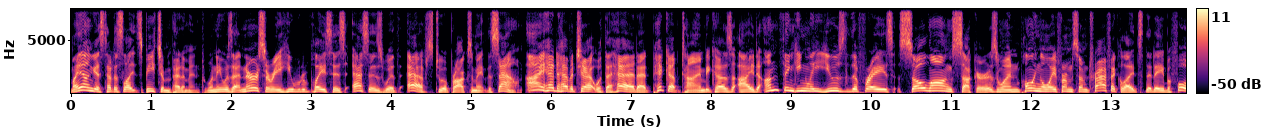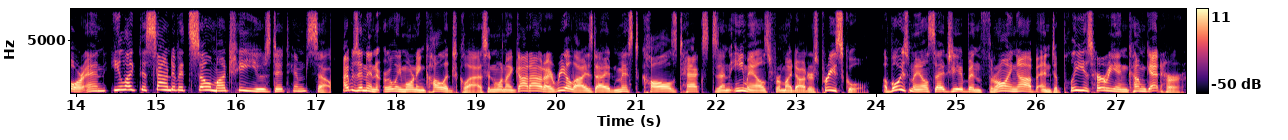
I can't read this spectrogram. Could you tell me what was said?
My youngest had a slight speech impediment. When he was at nursery, he would replace his S's with F's to approximate the sound. I had to have a chat with the head at pickup time because I'd unthinkingly used the phrase so long suckers when pulling away from some traffic lights the day before, and he liked the sound of it so much he used it himself. I was in an early morning college class, and when I got out, I realized I had missed calls, texts, and emails from my daughter's preschool. A voicemail said she had been throwing up and to please hurry and come get her.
